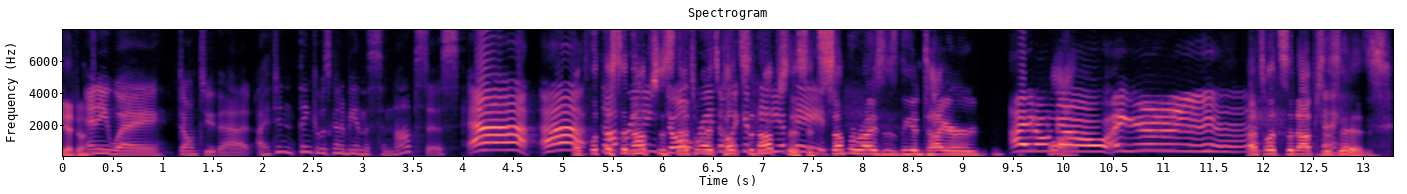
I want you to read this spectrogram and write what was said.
Yeah, don't Anyway, don't do that. I didn't think it was going to be in the synopsis. Ah! Ah! That's what the Stop reading. synopsis. Don't That's why read it's the called Wikipedia synopsis. Page. It summarizes the entire. I don't plot. know. I, That's what synopsis is.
